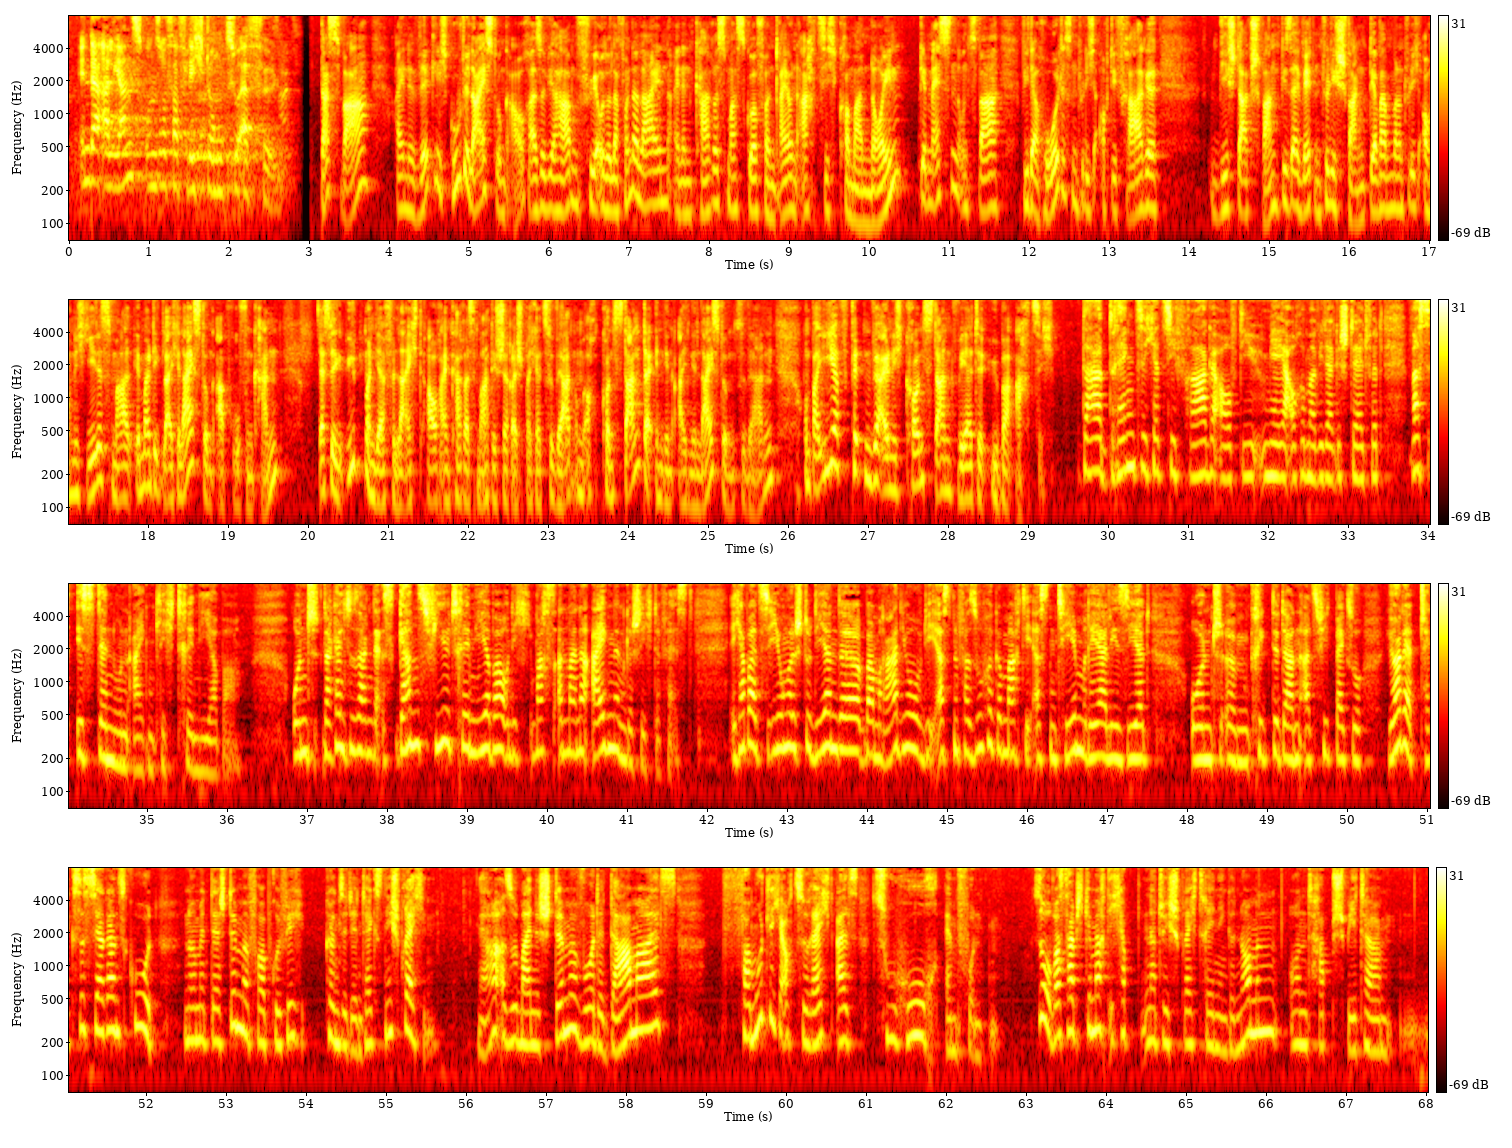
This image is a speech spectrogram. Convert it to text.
in der Allianz unsere Verpflichtungen zu erfüllen. Das war eine wirklich gute Leistung auch. Also wir haben für Ursula von der Leyen einen Charisma-Score von 83,9 gemessen und zwar wiederholt. Das ist natürlich auch die Frage, wie stark schwankt dieser Wert? Natürlich schwankt der, weil man natürlich auch nicht jedes Mal immer die gleiche Leistung abrufen kann. Deswegen übt man ja vielleicht auch ein charismatischerer Sprecher zu werden, um auch konstanter in den eigenen Leistungen zu werden. Und bei ihr finden wir eigentlich konstant Werte über 80 da drängt sich jetzt die Frage auf, die mir ja auch immer wieder gestellt wird, was ist denn nun eigentlich trainierbar? Und da kann ich nur sagen, da ist ganz viel trainierbar und ich mache es an meiner eigenen Geschichte fest. Ich habe als junge Studierende beim Radio die ersten Versuche gemacht, die ersten Themen realisiert und ähm, kriegte dann als Feedback so, ja, der Text ist ja ganz gut, nur mit der Stimme, Frau Prüfig, können Sie den Text nicht sprechen. Ja, also meine Stimme wurde damals vermutlich auch zu Recht als zu hoch empfunden. So, was habe ich gemacht? Ich habe natürlich Sprechtraining genommen und habe später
